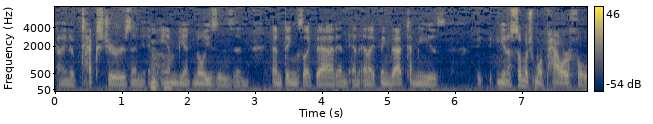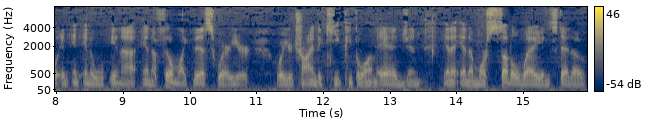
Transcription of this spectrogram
kind of textures and, and mm-hmm. ambient noises and and things like that. And, and and I think that to me is you know so much more powerful in in, in a in a in a film like this where you're where you're trying to keep people on edge and in a, in a more subtle way instead of,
